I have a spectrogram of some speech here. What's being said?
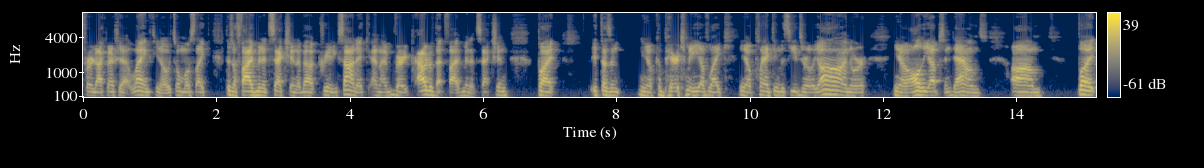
for a documentary that length you know it's almost like there's a five minute section about creating sonic and i'm very proud of that five minute section but it doesn't you know compared to me of like you know planting the seeds early on or you know all the ups and downs. Um but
